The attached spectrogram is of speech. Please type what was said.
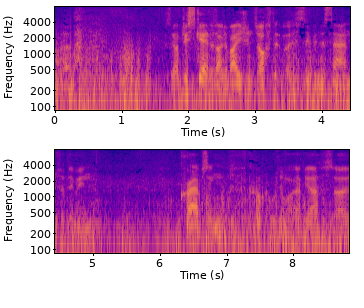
But, so I've just scared a load of Asians off that were sipping the sand for living crabs and cockles and whatever, so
